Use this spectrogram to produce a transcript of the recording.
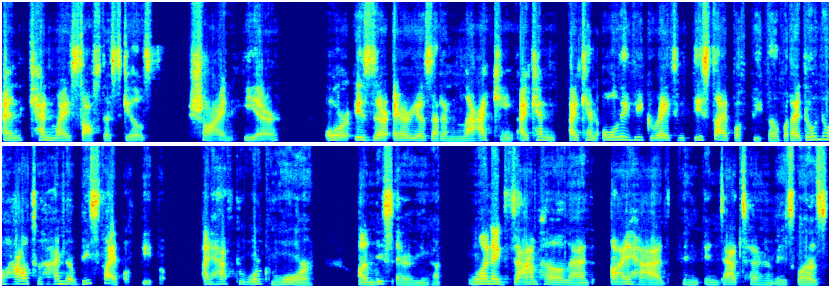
And can my softer skills shine here? Or is there areas that I'm lacking? I can I can only be great with this type of people, but I don't know how to handle this type of people. I have to work more on this area. One example that I had in, in that term is was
